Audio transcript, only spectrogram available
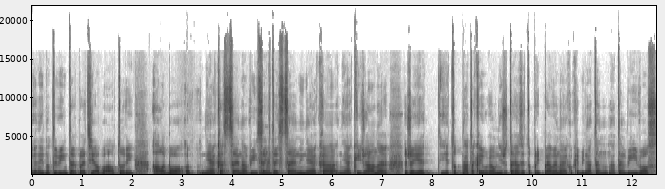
jednotliví interpreti alebo autory, alebo nejaká scéna, výsek mm-hmm. tej scény, nejaká, nejaký žáner, že je, je to na takej úrovni, že teraz je to pripravené ako keby na ten, na ten vývoz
